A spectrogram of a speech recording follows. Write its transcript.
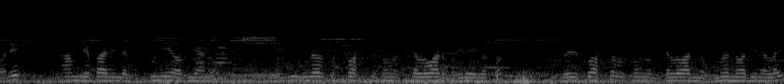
हरेक आम नेपालीलाई छुने अभियान हो किनकि उनीहरूको स्वास्थ्यसँग खेलवाड भइरहेको छ। र यो स्वास्थ्यसँग खेलवाड हुन नदिनलाई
